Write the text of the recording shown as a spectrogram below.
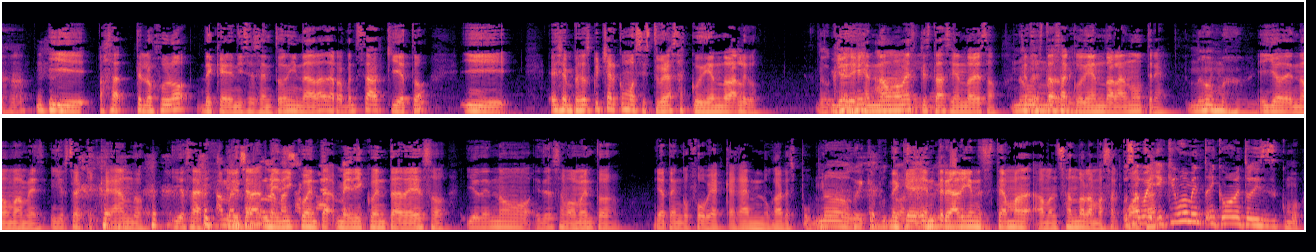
Ajá. Y, o sea, te lo juro de que ni se sentó ni nada, de repente estaba quieto y se empezó a escuchar como si estuviera sacudiendo algo. Yo dije, no Ay, mames, que no. está haciendo eso. No que te está sacudiendo a la nutria. No mames. Y yo de no mames, y yo estoy aquí cagando. Y o sea, y me di cuenta, me di cuenta de eso. Y yo de no, y de ese momento ya tengo fobia a cagar en lugares públicos. No, güey, qué puto de que entre güey. alguien se esté ama- amansando la O mazacuata. sea, güey, ¿en qué momento, en qué momento dices como,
